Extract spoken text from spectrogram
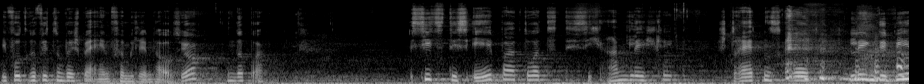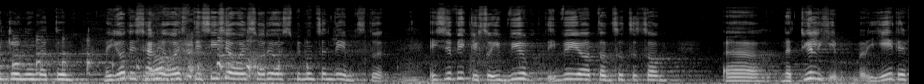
Ich fotografiere zum Beispiel ein Familienhaus, ja, wunderbar. Sitzt das Ehepaar dort, das sich anlächelt, streiten sie gerade, liegen die Windeln um und um. Naja, das, ja. Ja alles, das ist ja alles, hat ja alles mit unserem Leben zu tun. Es ist ja wirklich so, ich will, ich will ja dann sozusagen, äh, natürlich, jede,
